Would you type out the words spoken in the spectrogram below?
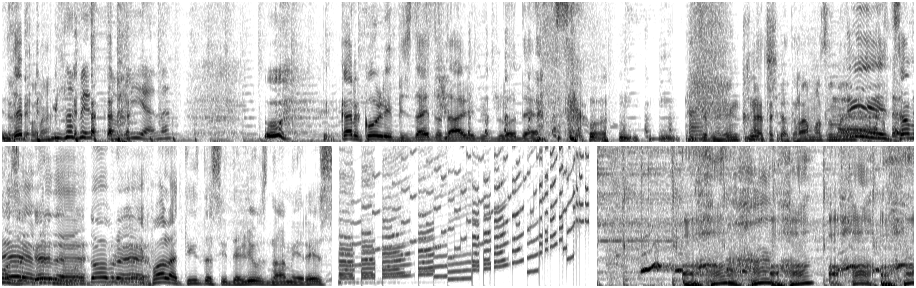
Zdaj, Pa ne. Namesto vlije, ne? uh, karkoli bi zdaj dodali, bi bilo dejansko. Zdaj Ne vem, kaj je taka drama za nami. Samo Ne, zagrnemo. ne, Dobro, ne. je, hvala ti, da si delil z nami res. Aha, aha, aha, aha, aha,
